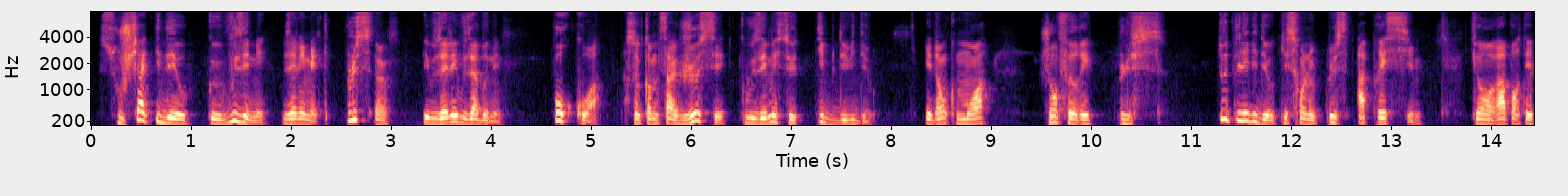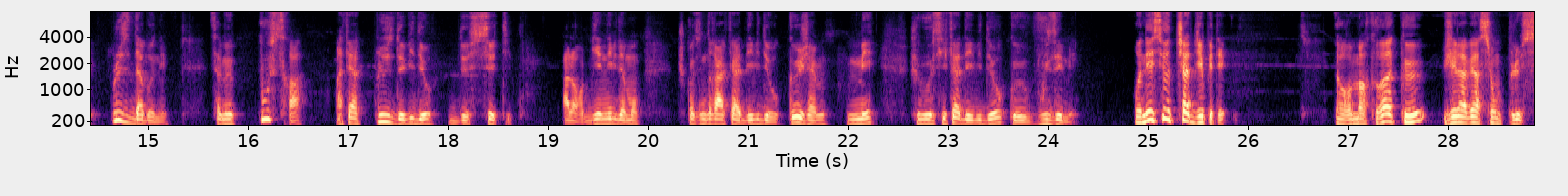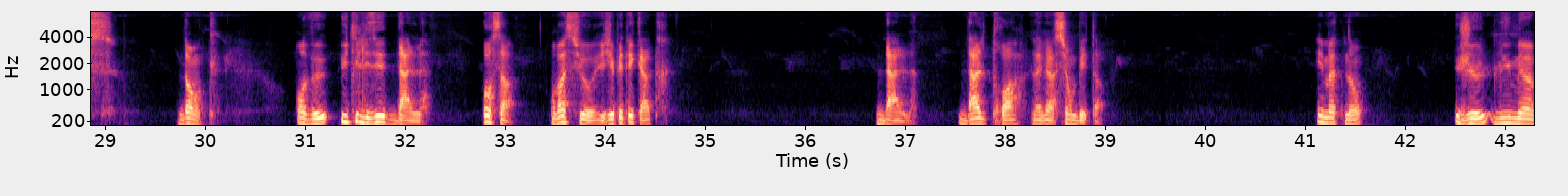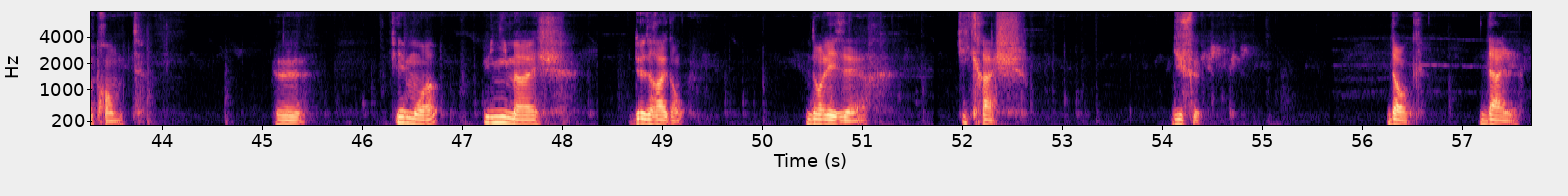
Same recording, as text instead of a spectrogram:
Sous chaque vidéo que vous aimez, vous allez mettre plus 1 et vous allez vous abonner. Pourquoi? Parce que comme ça, je sais que vous aimez ce type de vidéo. Et donc moi, j'en ferai plus. Toutes les vidéos qui seront le plus appréciées, qui auront rapporté plus d'abonnés, ça me poussera à faire plus de vidéos de ce type. Alors bien évidemment, je continuerai à faire des vidéos que j'aime, mais je vais aussi faire des vidéos que vous aimez. On est sur ChatGPT. On remarquera que j'ai la version plus. Donc, on veut utiliser DAL. Pour ça, on va sur GPT-4, DAL, DAL 3, la version bêta. Et maintenant, je lui mets un prompt. Euh, Fais-moi une image de dragon dans les airs qui crache du feu. Donc, DAL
